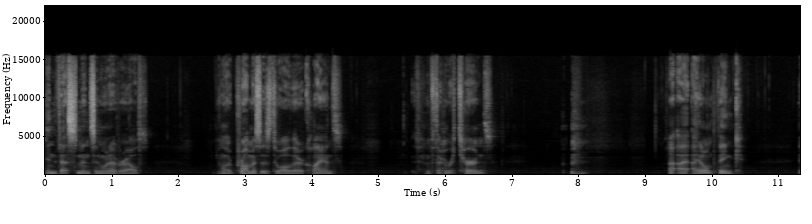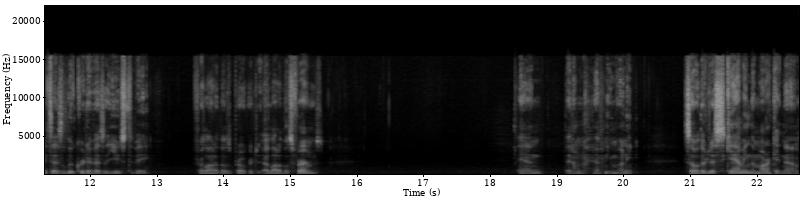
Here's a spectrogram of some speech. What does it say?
investments and whatever else, all their promises to all their clients, their returns. I, I don't think it's as lucrative as it used to be for a lot of those brokerage, a lot of those firms. And they don't have any money. So they're just scamming the market now.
